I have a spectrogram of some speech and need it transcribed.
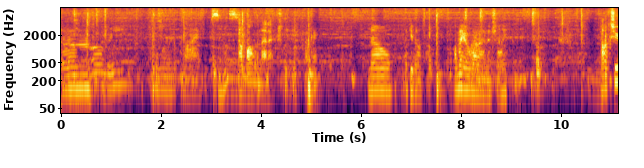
Um, Three, four, five, six. I'll bomb that actually. Okay. No, I'll keep it on top. I'll make it one eventually. Talks you?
